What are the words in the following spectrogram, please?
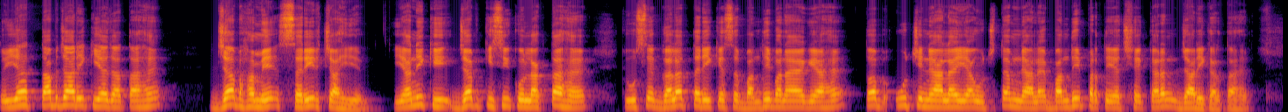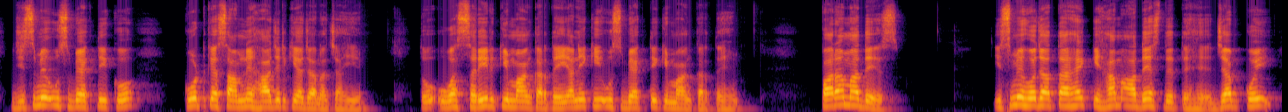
तो यह तब जारी किया जाता है जब हमें शरीर चाहिए। यानी कि जब किसी को लगता है कि उसे गलत तरीके से बंदी बनाया गया है, तब उच्च न्यायालय या उच्चतम न्यायालय बंदी प्रत्यक्षीकरण जारी करता है, जिसमें उस व्यक्ति को कोर्ट के सामने हाजिर किया जाना चाहिए। तो वह शरीर की मांग करते हैं, यानी कि उस व्यक्ति की मांग करते हैं। परम आदेश। इसमें हो जाता है कि हम आदेश देते हैं, जब कोई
